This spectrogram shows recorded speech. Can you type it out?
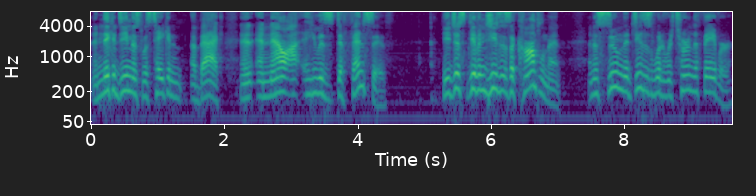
And Nicodemus was taken aback, and, and now I, he was defensive. He just given Jesus a compliment and assumed that Jesus would return the favor.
